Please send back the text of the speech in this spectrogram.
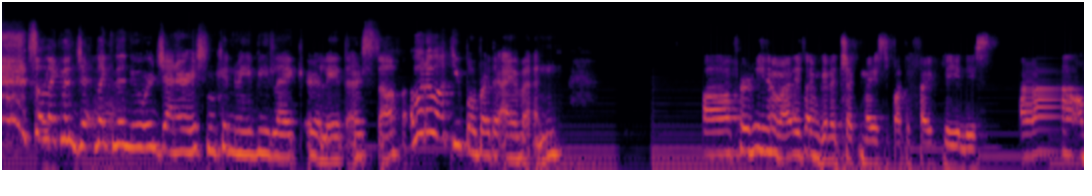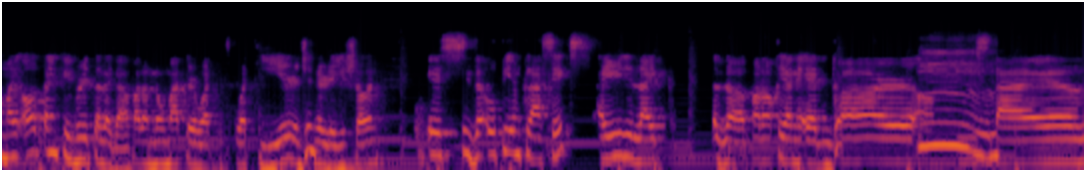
so like the, ge- like the newer generation can maybe like relate our stuff. What about you po, Brother Ivan? Uh, for me naman, if I'm gonna check my Spotify playlist, parang my all-time favorite talaga, parang no matter what what year, generation, is the OPM Classics. I really like the Parokya ni Edgar, um, Mm. Style,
